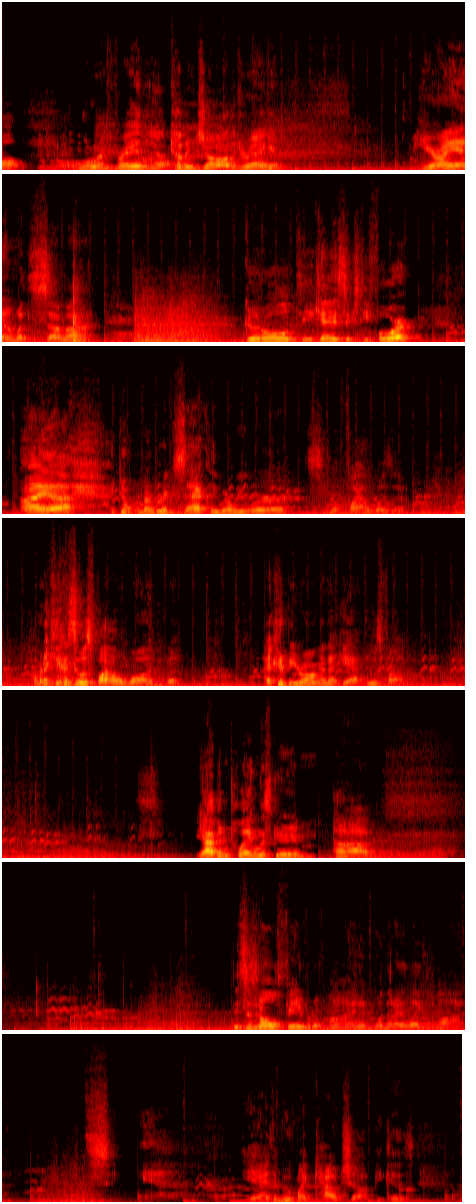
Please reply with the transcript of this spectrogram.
Lauren Frey and the upcoming Jaw of the Dragon. Here I am with some uh, good old DK64. I uh, I don't remember exactly where we were. Let's see, what file was it? I'm gonna guess it was file one, but I could be wrong on that. Yeah, it was file one. Yeah, I've been playing this game. Um, this is an old favorite of mine and one that I like a lot. Yeah, I had to move my couch up because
